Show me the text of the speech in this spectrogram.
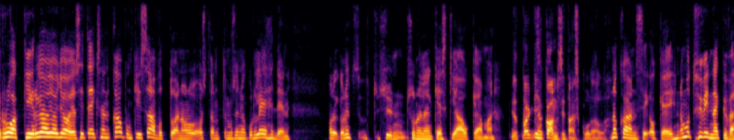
Ruokkii, joo, joo, joo. Ja sitten eikö hän kaupunkiin saavuttuaan ollut ostanut tämmöisen jonkun lehden Oliko nyt syn, suunnilleen keskiaukeaman? Ihan kansi taisi kuule olla. No kansi, okei. No mutta hyvin näkyvä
